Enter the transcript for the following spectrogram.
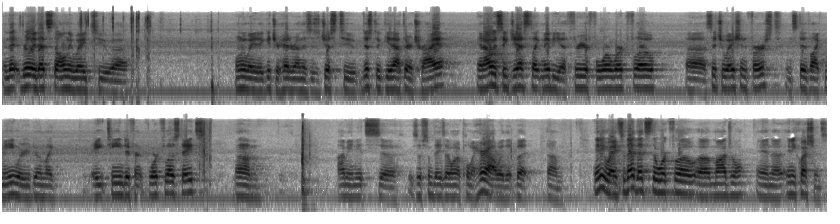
and that really, that's the only way to uh, only way to get your head around this is just to just to get out there and try it. And I would suggest like maybe a three or four workflow uh, situation first, instead of like me, where you're doing like 18 different workflow states. Um, I mean, it's uh, if some days I want to pull my hair out with it, but um, anyway, so that that's the workflow uh, module. And uh, any questions?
